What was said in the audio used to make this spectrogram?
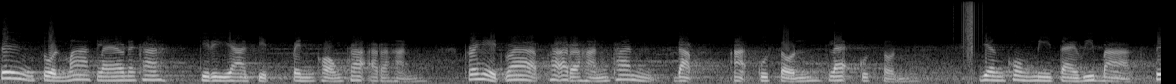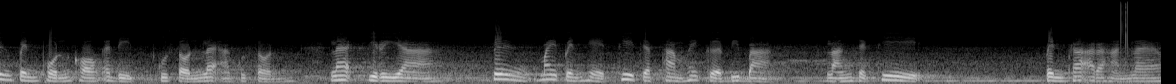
ซึ่งส่วนมากแล้วนะคะ กิริยาจิตเป็นของพระอรหันต์เพราะเหตุว่าพระอรหันต์ท่านดับอกุศลและกุศล ยังคงมีแต่วิบากซึ่งเป็นผลของอดีตกุศลและอกุศล และกิริยา ซึ่งไม่เป็นเหตุที่จะทำให้เกิดวิบาก หลังจากที่เป็นพระอรหันต์แล้ว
